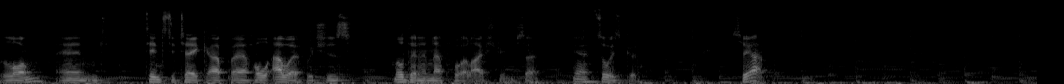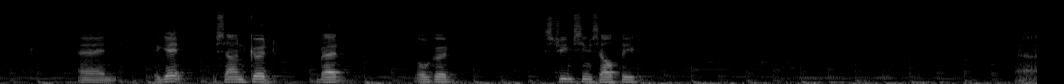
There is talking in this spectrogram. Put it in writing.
long and tends to take up a whole hour, which is more than enough for a live stream. So yeah, it's always good. So yeah. And again, sound good, bad, all good. Stream seems healthy. Uh,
